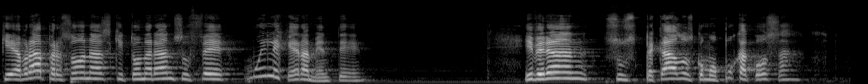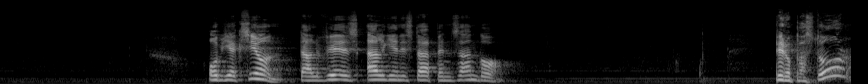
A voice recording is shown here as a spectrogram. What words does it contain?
que habrá personas que tomarán su fe muy ligeramente y verán sus pecados como poca cosa. Objeción, tal vez alguien está pensando, pero pastor,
